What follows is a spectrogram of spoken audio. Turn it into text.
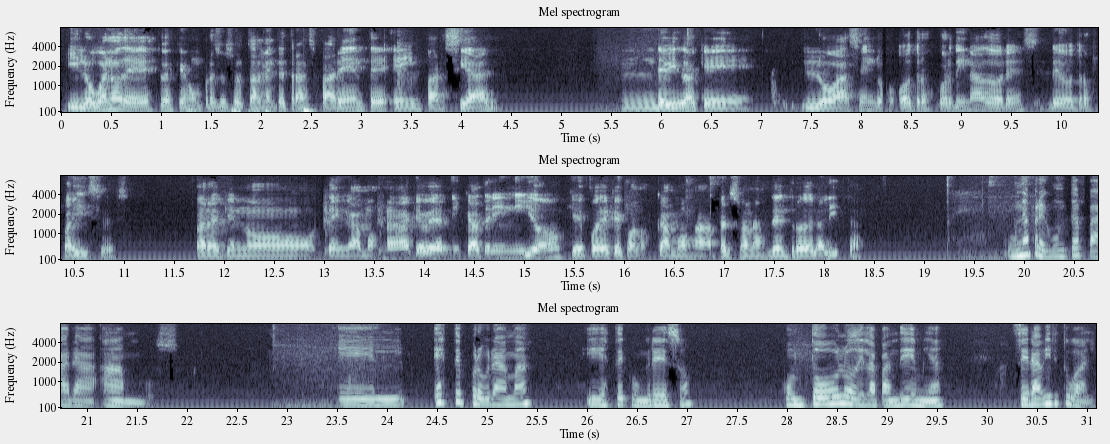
y lo bueno de esto es que es un proceso totalmente transparente e imparcial mm, debido a que lo hacen los otros coordinadores de otros países para que no tengamos nada que ver ni Catherine ni yo, que puede que conozcamos a personas dentro de la lista. Una pregunta para ambos. Este programa y este congreso, con todo lo de la pandemia, será virtual.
